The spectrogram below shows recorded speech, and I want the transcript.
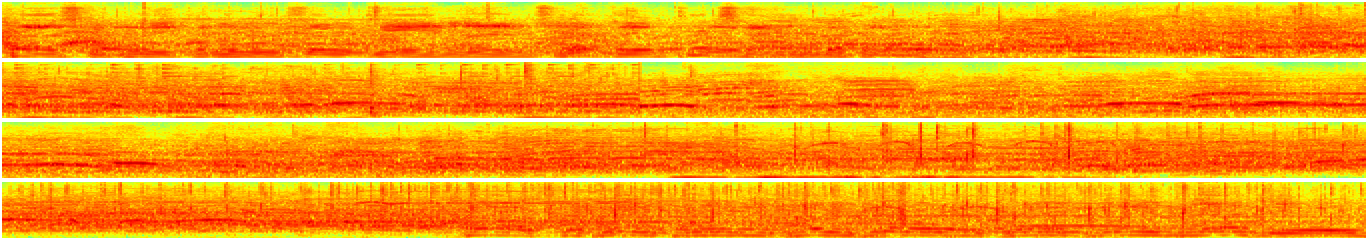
Pass complete to number 17, Lance Ratliff, touchdown Buffalo. Pass complete to number 24, Franklin Matthews.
